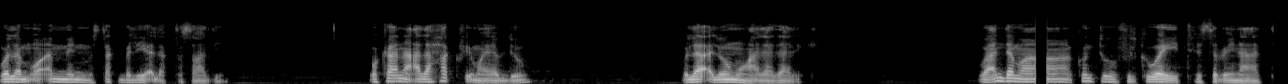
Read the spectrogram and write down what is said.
ولم أؤمن مستقبلي الاقتصادي. وكان على حق فيما يبدو ولا ألومه على ذلك. وعندما كنت في الكويت في السبعينات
